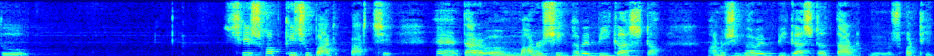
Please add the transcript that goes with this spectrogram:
তো সে সব কিছু পার- পারছে। হ্যাঁ তার মানসিকভাবে বিকাশটা মানসিকভাবে বিকাশটা তার সঠিক,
